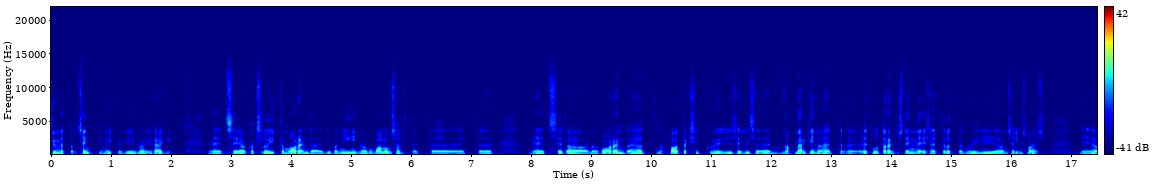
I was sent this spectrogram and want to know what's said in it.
kümmet protsenti me ikkagi no ei räägi. Et see hakkaks lõikama arendajaid juba nii nagu valusalt, et, et et seda nagu arendajad noh, vaataksid kui sellise noh, märgina, et, et uut arendust enne ei saa ette võtta, kui on selgus majas ja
